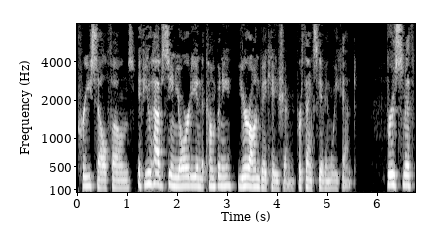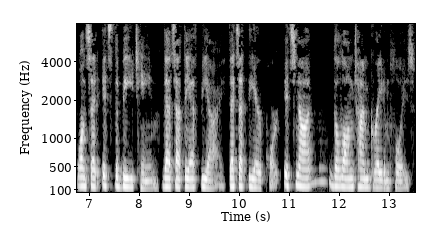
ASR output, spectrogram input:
pre-cell phones. If you have seniority in the company, you're on vacation for Thanksgiving weekend. Bruce Smith once said, it's the B team that's at the FBI, that's at the airport. It's not the longtime great employees.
